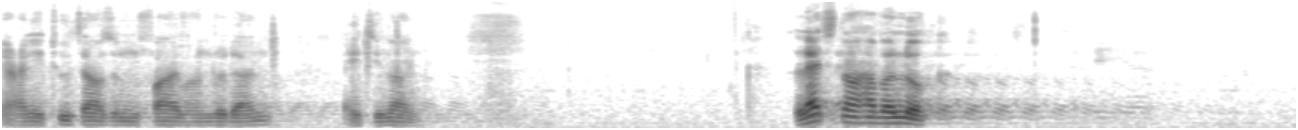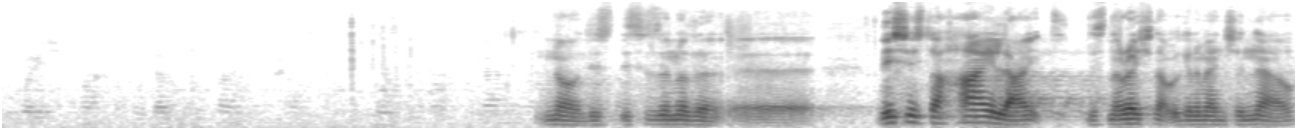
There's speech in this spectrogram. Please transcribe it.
يعني 2589. Let's now have a look. No, this, this is another. Uh, this is to highlight, this narration that we're going to mention now,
